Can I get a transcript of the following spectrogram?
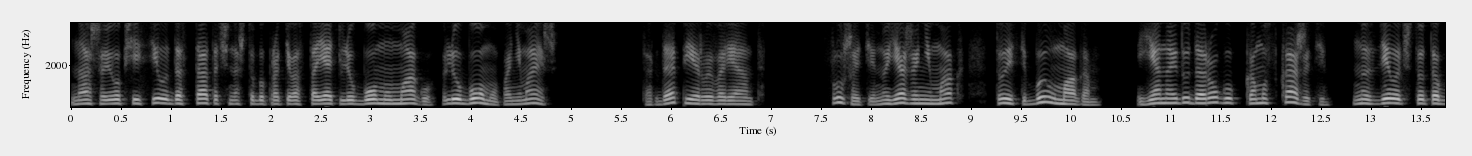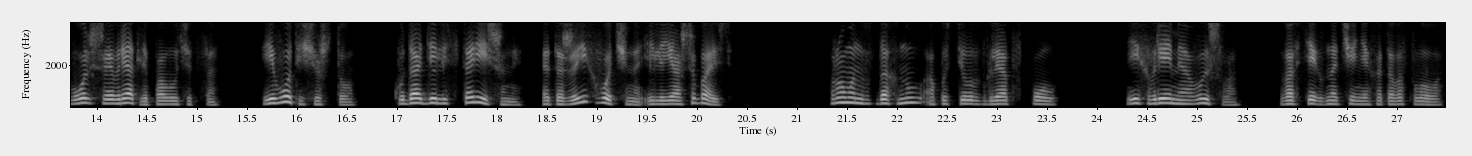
Нашей общей силы достаточно, чтобы противостоять любому магу, любому, понимаешь? Тогда первый вариант. Слушайте, но я же не маг, то есть был магом. Я найду дорогу, к кому скажете, но сделать что-то большее вряд ли получится. И вот еще что. Куда делись старейшины? Это же их вотчина, или я ошибаюсь? Роман вздохнул, опустил взгляд в пол. Их время вышло, во всех значениях этого слова.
